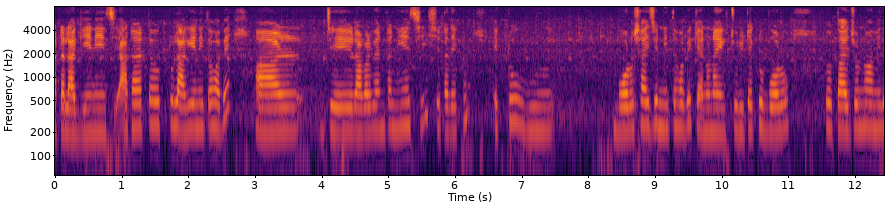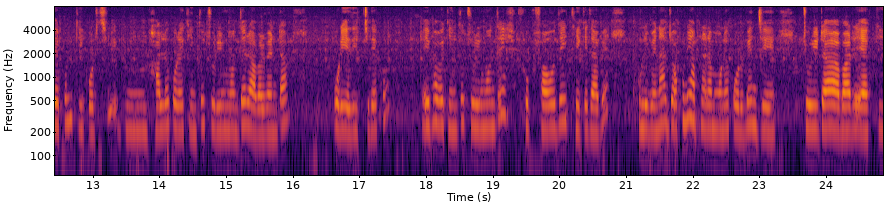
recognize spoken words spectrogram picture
আটা লাগিয়ে নিয়েছি। আটাটাও একটু লাগিয়ে নিতে হবে। আর যে রাবার ব্যান্ডটা নিয়েছি, সেটা দেখুন, একটু বড় সাইজের নিতে হবে। কেননা এই চুড়িটা একটু বড়। তো তাই জন্য আমি দেখুন কি করছি ভালো করে কিন্তু চুরির মধ্যে রাবার ব্যান্ডটা পরিয়ে দিচ্ছি। দেখুন, এইভাবে কিন্তু চুরির মধ্যে খুব সহজেই থেকে যাবে, খুলবে না। যখনই আপনারা মনে করবেন যে চুড়িটা আবার একই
